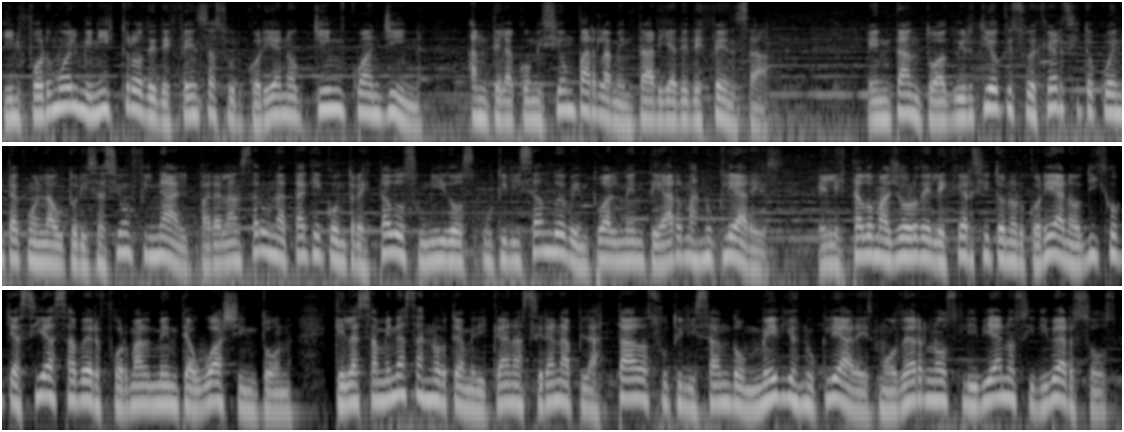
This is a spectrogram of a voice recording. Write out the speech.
informó el ministro de Defensa surcoreano Kim Kwon-jin ante la Comisión Parlamentaria de Defensa. En tanto, advirtió que su ejército cuenta con la autorización final para lanzar un ataque contra Estados Unidos utilizando eventualmente armas nucleares. El Estado Mayor del Ejército norcoreano dijo que hacía saber formalmente a Washington que las amenazas norteamericanas serán aplastadas utilizando medios nucleares modernos, livianos y diversos,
